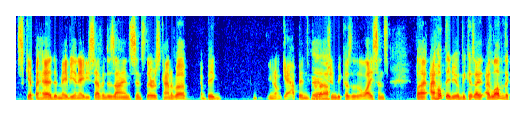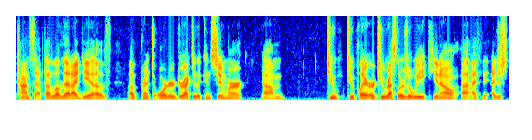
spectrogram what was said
skip ahead to maybe an 87 design since there was kind of a, a big, you know, gap in Yeah. production because of the license. But I hope they do because I, I love the concept. I love that idea of, of print to order, direct to the consumer, um, two two player or two wrestlers a week. You know, uh, I think I just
